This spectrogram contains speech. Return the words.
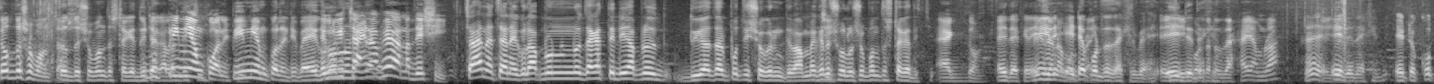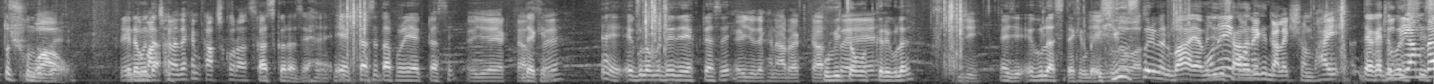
1450 চোদ্দশো পঞ্চাশ টাকা দুইটা colour premium quality। Premium quality ভাই এগুলো কি চায়না ভাইয়া না দেশি? চায়না চায়না এগুলো আপনি অন্য জায়গা থেকে নিয়ে আপনি দুই হাজার পঁচিশশো করে নিতে আমরা এখানে ষোলোশো পঞ্চাশ টাকা দিচ্ছি। একদম। এই দেখেন এই এটা পর্দা দেখেন ভাই এই এই যে যে পর্দাটা দেখেন। দেখাই আমরা। হ্যাঁ এই যে। দেখেন এটা কত সুন্দর ভাই। এটা মাঝখানে দেখেন কাজ করা আছে। কাজ করা আছে হ্যাঁ একটা আছে তারপরে একটা আছে। এই যে একটা দেখেন আছে। হ্যাঁ এগুলোর মধ্যে যে একটা আছে এই যে দেখেন আরও একটা খুবই চমৎকার এগুলো। জি। এই যে এগুলো আছে দেখেন ভাই হিউজ পরিমাণ। ভাই আমি যদি সারা দেখেন কালেকশন ভাই দেখাতে যদি আমরা।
